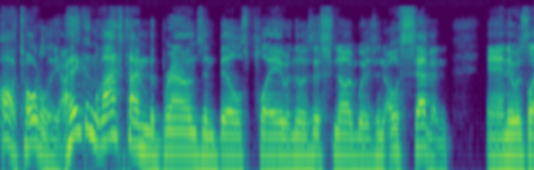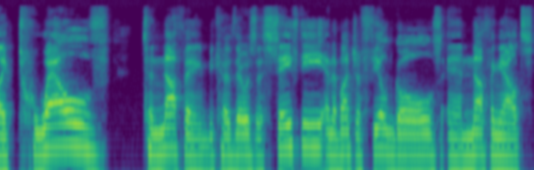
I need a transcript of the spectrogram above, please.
Oh, totally. I think in the last time the Browns and Bills played when there was this snow was in 07 and it was like 12 to nothing because there was a safety and a bunch of field goals and nothing else.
